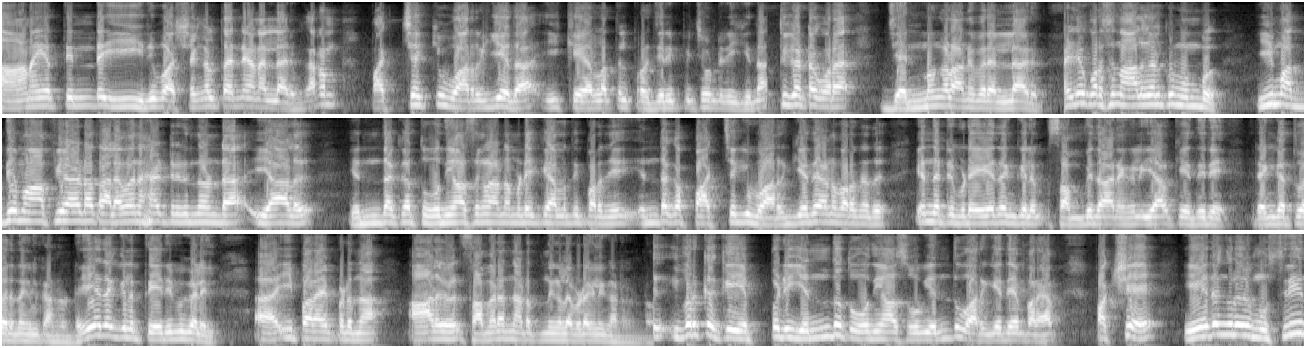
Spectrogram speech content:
നാണയത്തിന്റെ ഈ ഇരുവശങ്ങൾ തന്നെയാണ് എല്ലാവരും. കാരണം പച്ചയ്ക്ക് വർഗീയത ഈ കേരളത്തിൽ പ്രചരിപ്പിച്ചുകൊണ്ടിരിക്കുന്ന വൃത്തികെട്ട കുറേ ജന്മങ്ങളാണ് ഇവരെല്ലാവരും. കഴിഞ്ഞ കുറച്ച് നാളുകൾക്ക് മുമ്പ് ഈ മദ്യമാഫിയയുടെ തലവനായിട്ടിരുന്നുണ്ട് ഇയാൾ എന്തൊക്കെ തോന്നിയാസങ്ങളാണ് നമ്മുടെ ഈ കേരളത്തിൽ പറഞ്ഞത്? എന്തൊക്കെ പച്ചയ്ക്ക് വർഗീയതയാണ് പറഞ്ഞത്? എന്നിട്ട് ഇവിടെ ഏതെങ്കിലും സംവിധാനങ്ങൾ ഇയാൾക്കെതിരെ രംഗത്ത് വരുന്നെങ്കിൽ കണ്ടിട്ടുണ്ട്? ഏതെങ്കിലും തെരുവുകളിൽ ഈ പറയപ്പെടുന്ന ആളുകൾ സമരം നടത്തുന്ന നിങ്ങൾ എവിടെയെങ്കിലും കണ്ടിട്ടുണ്ടോ? ഇവർക്കൊക്കെ എപ്പോഴും എന്ത് തോന്നിയാസവും എന്ത് വർഗീയതയും പറയാം. പക്ഷേ ഏതെങ്കിലും ഒരു മുസ്ലിം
